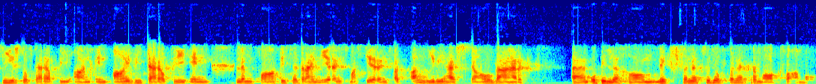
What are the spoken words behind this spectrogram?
suurstofterapie aan en IV terapie en limfatiese dreineringsmasserings wat aan hierdie herstelwerk um, op die liggaam net vinnig soos of vinniger maak vir almal.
